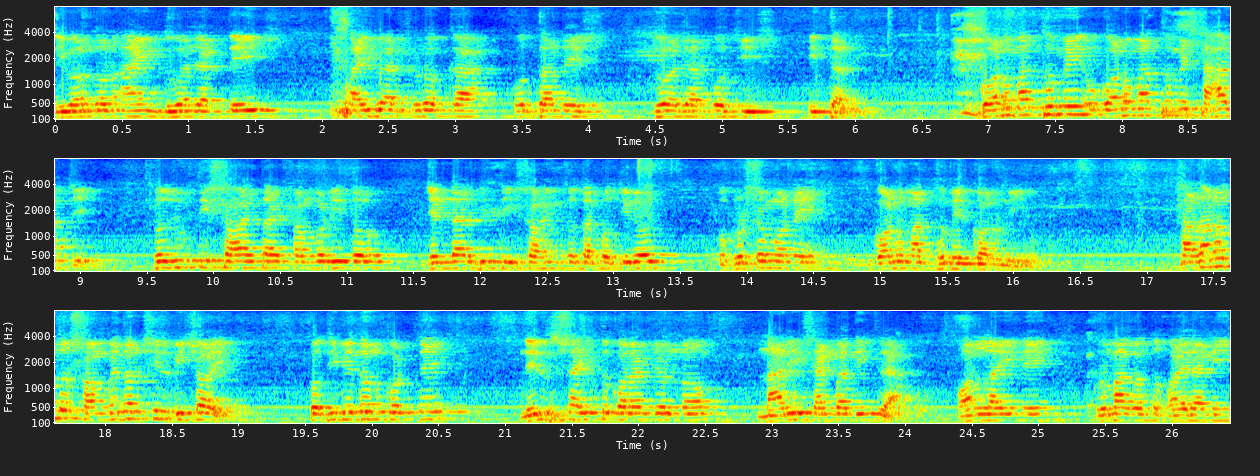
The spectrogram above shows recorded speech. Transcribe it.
নিবন্ধন আইন দু হাজার তেইশ, সাইবার সুরক্ষা অধ্যাদেশ দু হাজার পঁচিশ ইত্যাদি। গণমাধ্যমে ও গণমাধ্যমের সাহায্যে প্রযুক্তির সহায়তায় সংগঠিত জেন্ডার ভিত্তিক সহিংসতা প্রতিরোধ ও প্রশমনে গণমাধ্যমের করণীয়। সাধারণত সংবেদনশীল বিষয়ে প্রতিবেদন করতে নিরুৎসাহিত করার জন্য নারী সাংবাদিকরা অনলাইনে ক্রমাগত হয়রানি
